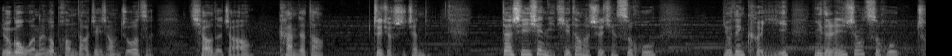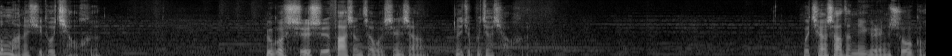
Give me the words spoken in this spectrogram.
如果我能够碰到这张桌子，敲得着，看得到，这就是真的。但是，一些你提到的事情似乎有点可疑。你的人生似乎充满了许多巧合。如果时时发生在我身上，那就不叫巧合。我枪杀的那个人说过，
